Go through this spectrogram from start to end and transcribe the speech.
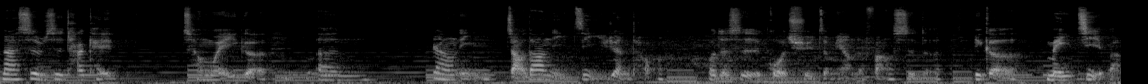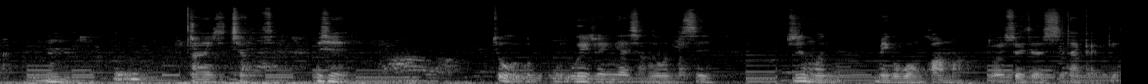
那是不是他可以成为一个，嗯，让你找到你自己认同，或者是过去怎么样的方式的一个媒介吧？嗯嗯，大概是这样子，而且。就我我我也最近在想的问题是，就是我们每个文化嘛，都会随着时代改变。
